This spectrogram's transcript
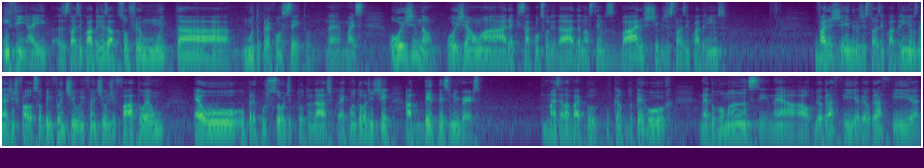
Enfim, aí as histórias em quadrinhos ela sofreu muita, muito preconceito, né? mas hoje não. Hoje é uma área que está consolidada, nós temos vários tipos de histórias em quadrinhos, vários gêneros de histórias em quadrinhos. Né? A gente falou sobre o infantil. O infantil, de fato, é um é o, o precursor de tudo, né? é quando a gente adentra nesse universo. Mas ela vai para o campo do terror, né, do romance, né, a autobiografia, a biografia,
